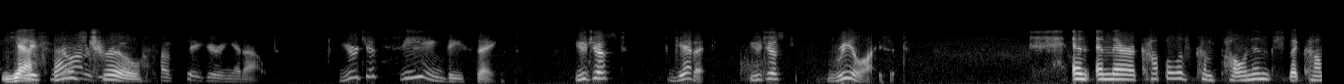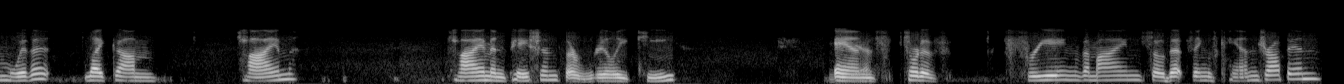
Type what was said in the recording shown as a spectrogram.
Yes, that is true. Of figuring it out, you're just seeing these things. You just get it. You just realize it. And and there are a couple of components that come with it, like um, time time and patience are really key and yes. sort of freeing the mind so that things can drop in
